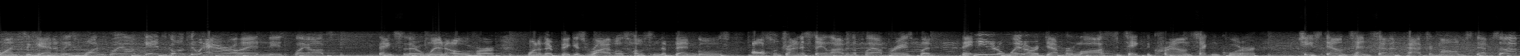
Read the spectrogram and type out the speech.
once again. At least one playoff game's going through Arrowhead in these playoffs thanks to their win over one of their biggest rivals, hosting the Bengals, also trying to stay alive in the playoff race. But they needed a win or a Denver loss to take the crown. Second quarter, Chiefs down 10 7. Patrick Mahomes steps up.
